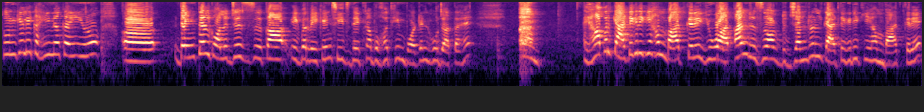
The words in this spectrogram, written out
तो उनके लिए कहीं ना कहीं यू नो डेंटल कॉलेजेस का एक बार वेकेंट सीट्स देखना बहुत ही इंपॉर्टेंट हो जाता है। यहाँ पर कैटेगरी की हम बात करें U R unreserved general category की हम बात करें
